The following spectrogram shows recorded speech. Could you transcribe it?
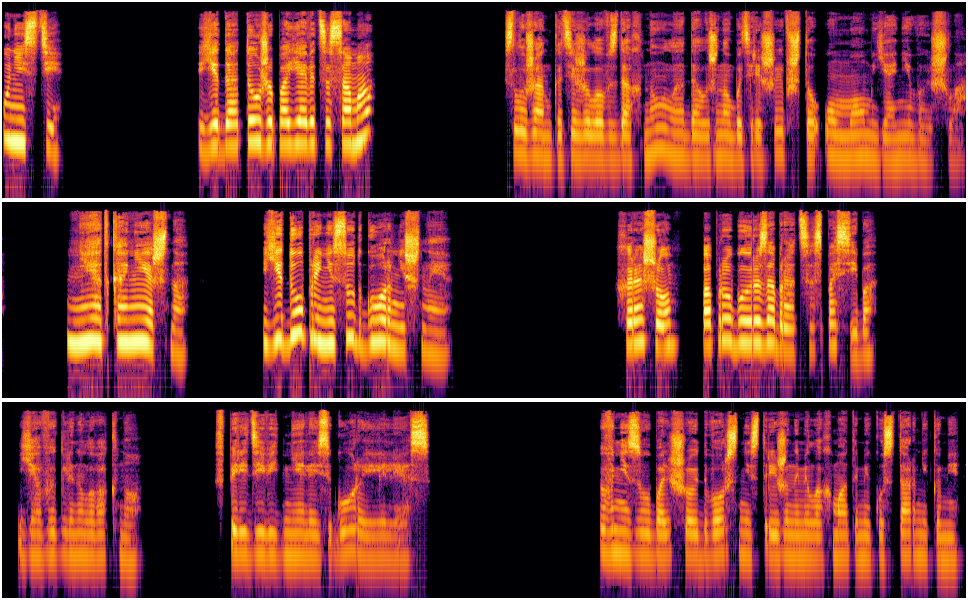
унести. Еда тоже появится сама? Служанка тяжело вздохнула, должно быть, решив, что умом я не вышла. Нет, конечно. Еду принесут горничные. Хорошо, попробую разобраться, спасибо. Я выглянула в окно. Впереди виднелись горы и лес. Внизу большой двор с нестриженными лохматыми кустарниками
